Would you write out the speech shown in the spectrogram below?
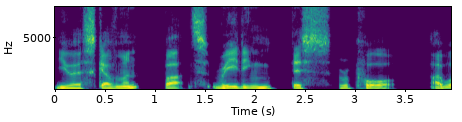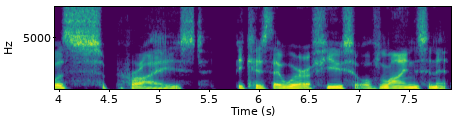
US government. But reading this report, I was surprised because there were a few sort of lines in it.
